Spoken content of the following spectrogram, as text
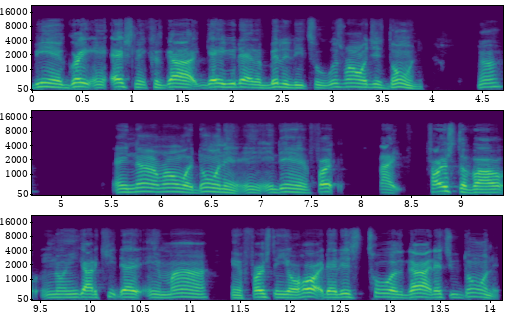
being great and excellent? Cause God gave you that ability to. What's wrong with just doing it? Huh? Ain't nothing wrong with doing it. And, and then first, like first of all, you know, you got to keep that in mind and first in your heart that it's towards God that you're doing it.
